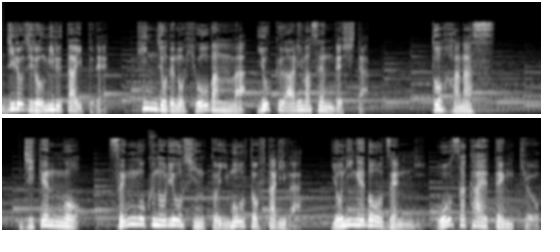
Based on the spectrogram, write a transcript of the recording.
じろじろ見るタイプで近所での評判はよくありませんでした。と話す。事件後戦国の両親と妹2人は夜逃げ同然に大阪へ転居。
